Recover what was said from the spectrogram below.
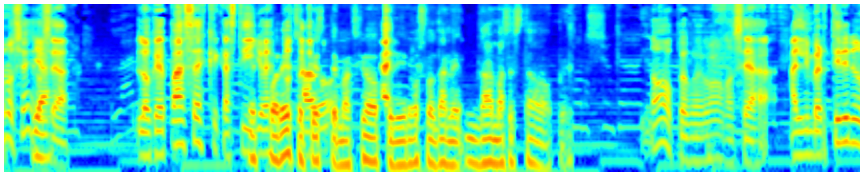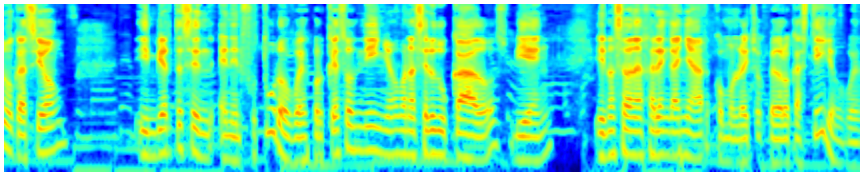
lo sé. Ya. O sea, lo que pasa es que Castillo Es por eso que es demasiado peligroso darle- dar más Estado. pues. No, pues huevón, o sea, al invertir en educación, inviertes en, en el futuro, pues, porque esos niños van a ser educados bien y no se van a dejar engañar como lo ha hecho Pedro Castillo, pues.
